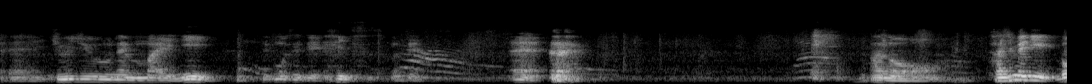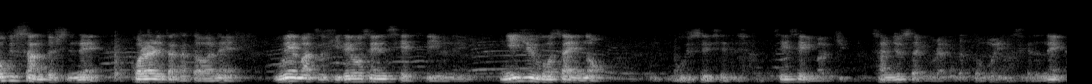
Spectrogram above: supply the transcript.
えー、90年前にもう先生すいません、えー、あの初めに牧師さんとしてね来られた方はね植松秀夫先生っていうね25歳の牧師先生です先生今30歳ぐらいだと思いますけどね。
